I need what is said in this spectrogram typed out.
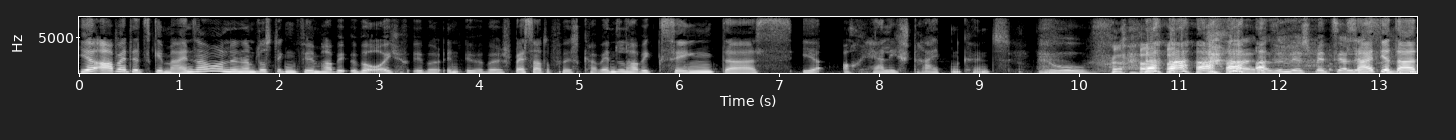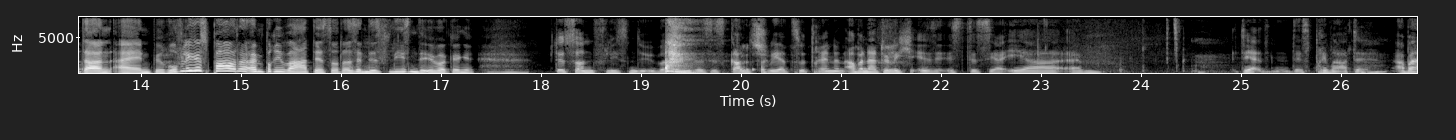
Ihr arbeitet gemeinsam und in einem lustigen Film habe ich über euch, über, in, über Spessart fürs Karwendel, habe ich gesehen, dass ihr auch herrlich streiten könnt. Jo. da sind wir Spezialisten. Seid ihr da dann ein berufliches Paar oder ein privates oder sind das fließende Übergänge? Das sind fließende Übergänge, das ist ganz schwer zu trennen. Aber natürlich ist es ja eher ähm, der, das Private. Aber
